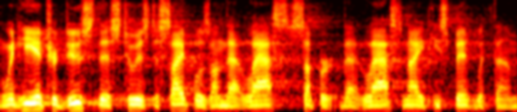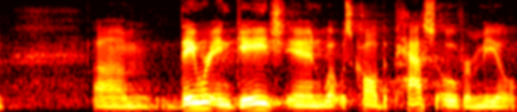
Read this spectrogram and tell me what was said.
When he introduced this to his disciples on that last supper, that last night he spent with them, um, they were engaged in what was called the Passover meal,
